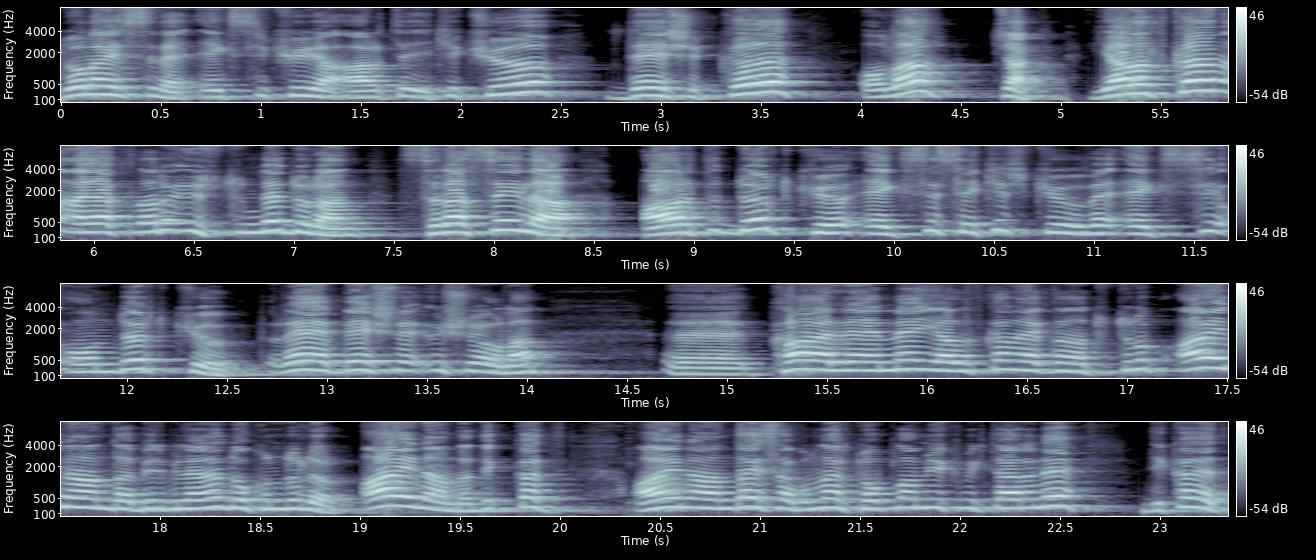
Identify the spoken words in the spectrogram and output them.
Dolayısıyla eksi Q'ya artı 2 Q D şıkkı olacak. Yalıtkan ayakları üstünde duran sırasıyla artı 4Q, eksi 8Q ve eksi 14Q, R, 5 R, 3 R olan e, KLM yalıtkan ayaklarına tutunup aynı anda birbirlerine dokunduruluyor. Aynı anda dikkat. Aynı andaysa bunlar toplam yük miktarı ne? Dikkat et.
